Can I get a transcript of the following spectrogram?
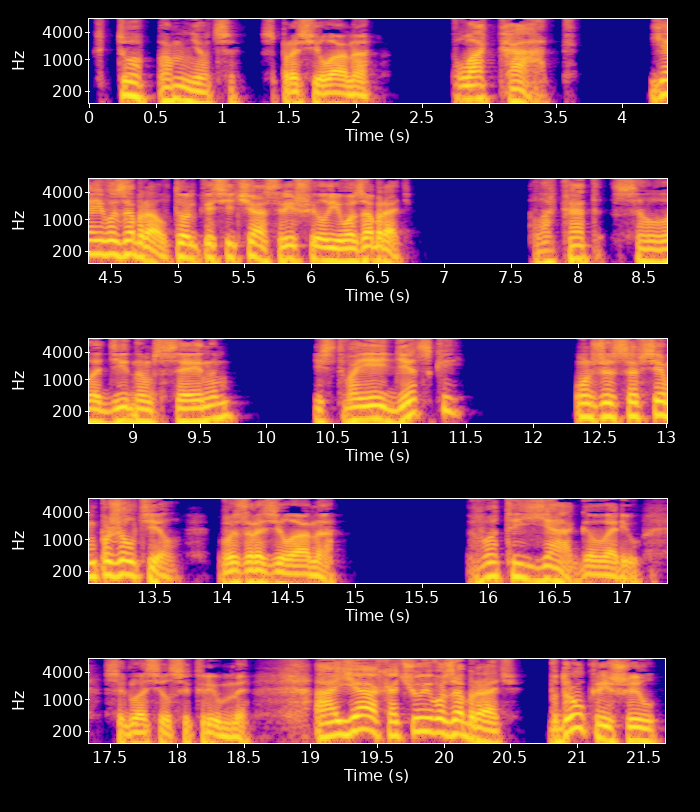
«Кто помнется?» — спросила она. «Плакат. Я его забрал, только сейчас решил его забрать». «Плакат с Алладином Сейном? Из твоей детской? Он же совсем пожелтел», — возразила она. «Вот и я говорю», — согласился Крюмме. «А я хочу его забрать. Вдруг решил.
